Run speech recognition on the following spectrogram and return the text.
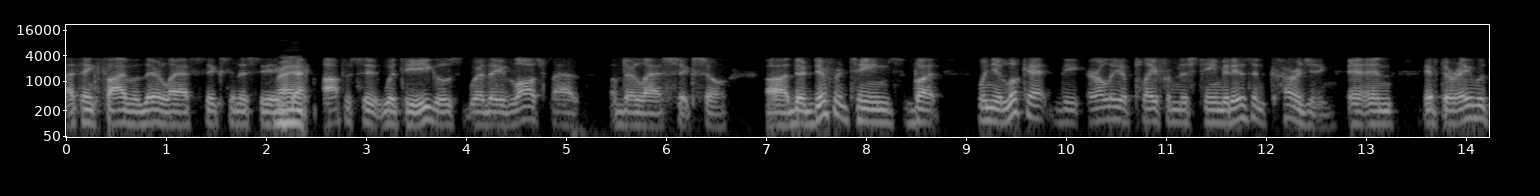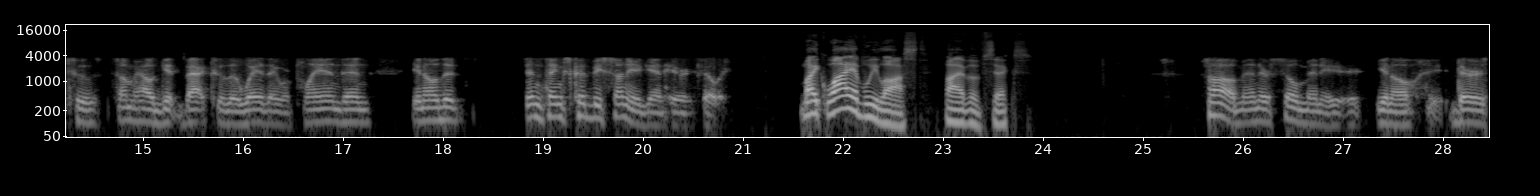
I think, five of their last six, and it's the Right. exact opposite with the Eagles, where they've lost five of their last six. So uh, they're different teams, but when you look at the earlier play from this team, it is encouraging. And if they're able to somehow get back to the way they were playing, then you know that then things could be sunny again here in Philly. Mike, why have we lost five of six? Oh man, there's so many. You know, there's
